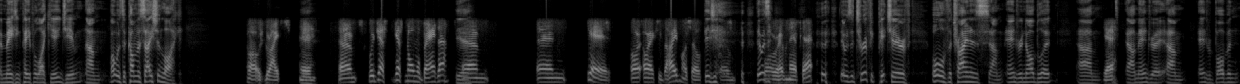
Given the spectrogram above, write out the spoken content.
and meeting people like you, Jim. Um, what was the conversation like? Oh, it was great. Yeah. Um, we're just just normal banter. Yeah. Um, and yeah, I, I actually behaved myself Did you? um, There was while we were having our chat. there was a terrific picture of all of the trainers, um, Andrew Noblet, um, Yeah. um, Andrew um, Andrew Bobbin.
